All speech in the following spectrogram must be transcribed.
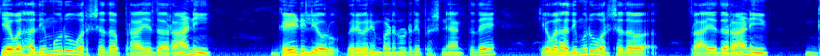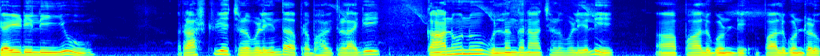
ಕೇವಲ ಹದಿಮೂರು ವರ್ಷದ ಪ್ರಾಯದ ರಾಣಿ ಗೈಡಿಲಿ ಅವರು ವೆರಿ ವೆರಿ ಇಂಪಾರ್ಟೆಂಟ್ ನೋಡ್ರಿ, ಪ್ರಶ್ನೆ ಆಗ್ತದೆ. ಕೇವಲ ಹದಿಮೂರು ವರ್ಷದ ಪ್ರಾಯದ ರಾಣಿ ಗೈಡಿಲಿಯು ರಾಷ್ಟ್ರೀಯ ಚಳವಳಿಯಿಂದ ಪ್ರಭಾವಿತಳಾಗಿ ಕಾನೂನು ಉಲ್ಲಂಘನಾ ಚಳವಳಿಯಲ್ಲಿ ಪಾಲುಗೊಂಡಿ, ಪಾಲುಗೊಂಡಳು.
